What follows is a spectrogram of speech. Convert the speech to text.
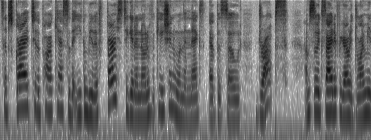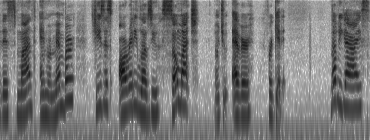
Subscribe to the podcast so that you can be the first to get a notification when the next episode drops. I'm so excited for y'all to join me this month. And remember, Jesus already loves you so much don't you ever forget it. Love you guys.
